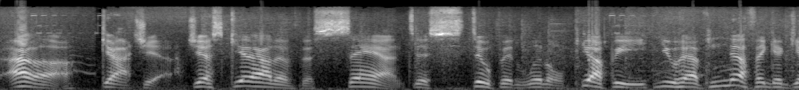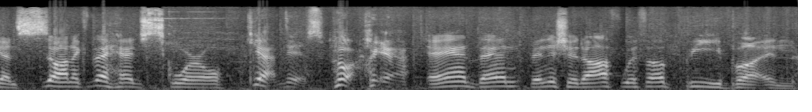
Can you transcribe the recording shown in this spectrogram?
Ah, gotcha. Just get out of the sand, this stupid little guppy. You have nothing against Sonic the Hedge Squirrel. Get this. And then finish it off with a B button.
